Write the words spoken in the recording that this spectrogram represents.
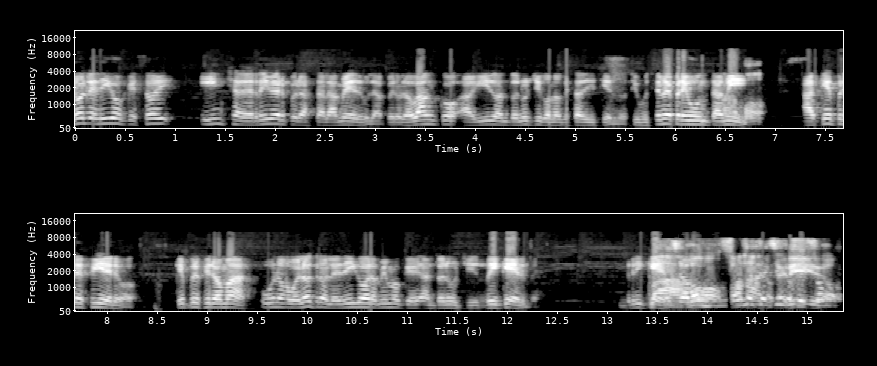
yo le digo que soy hincha de River, pero hasta la médula, pero lo banco a Guido Antonucci con lo que está diciendo. Si usted me pregunta a mí, Vamos. ¿a qué prefiero? ¿Qué prefiero más? ¿Uno o el otro? Le digo lo mismo que Antonucci, Riquelme. Riquelme. Vamos, que querido. somos,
